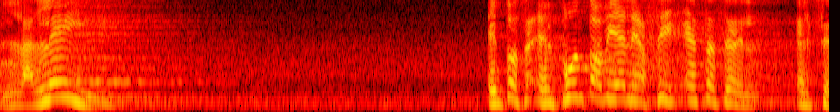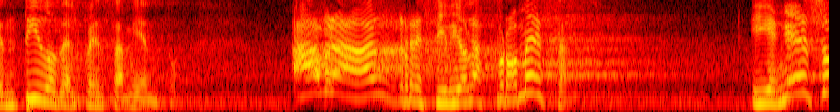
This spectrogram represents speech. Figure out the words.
la ley. Entonces el punto viene así, este es el, el sentido del pensamiento. Abraham recibió las promesas. Y en eso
